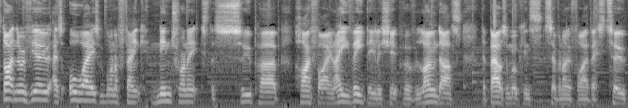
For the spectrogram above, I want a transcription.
Starting the review, as always, we want to thank Nintronics, the superb hi-fi and AV dealership who have loaned us the Bowers & Wilkins 705S2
